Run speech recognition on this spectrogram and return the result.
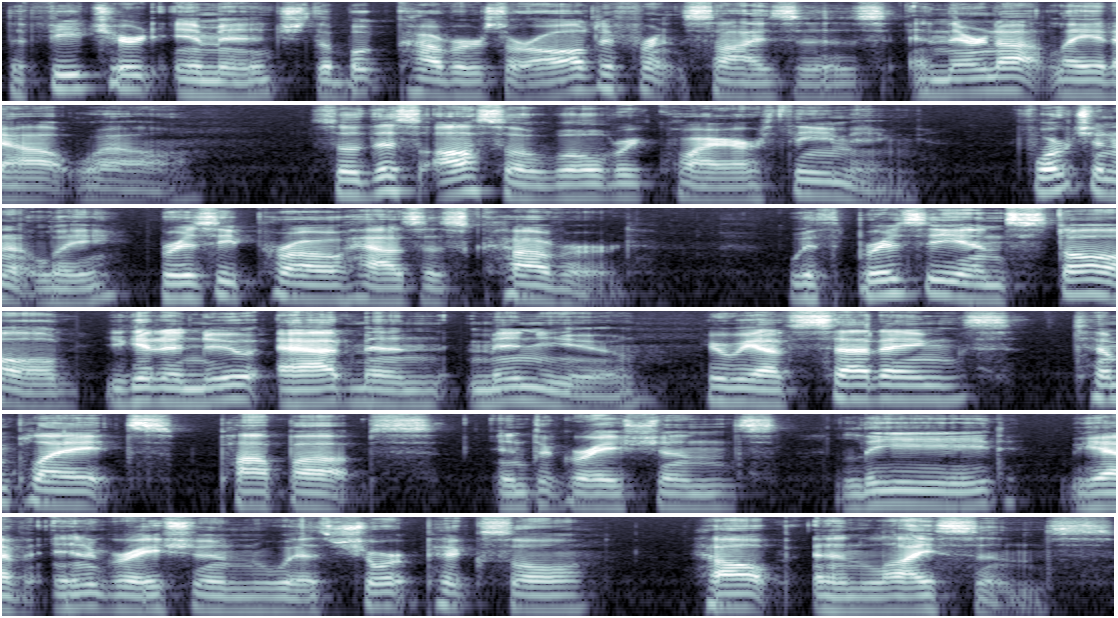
The featured image, the book covers are all different sizes and they're not laid out well. So this also will require theming. Fortunately, Brizy Pro has us covered. With Brizy installed, you get a new admin menu. Here we have settings, templates, pop-ups, integrations, lead, we have integration with ShortPixel, help, and license.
